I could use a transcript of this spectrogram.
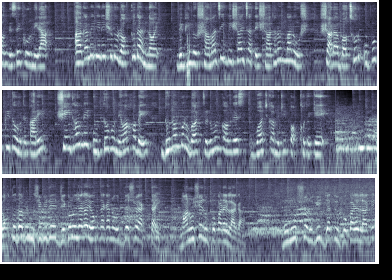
কংগ্রেসের কর্মীরা। আগামী দিনে শুধু রক্তদান নয়, বিভিন্ন সামাজিক বিষয় যাতে সাধারণ মানুষ সারা বছর উপকৃত হতে পারে, সেই ধরনের উদ্যোগও নেওয়া হবে দু নম্বর ওয়ার্ড, তৃণমূল কংগ্রেস ওয়ার্ড কমিটির পক্ষ থেকে। রক্তদান শিবিরে যে কোনো জায়গায় হোক না কেন উদ্দেশ্য একটাই, মানুষের উপকারে লাগা। মুমূর্ষ রুগীর যাতে উপকারে লাগে,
